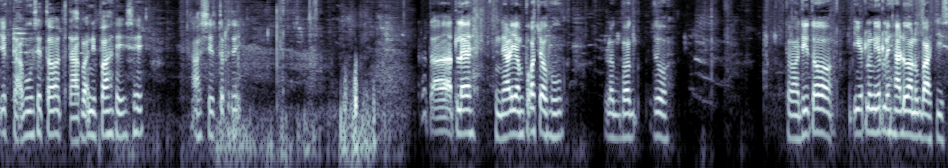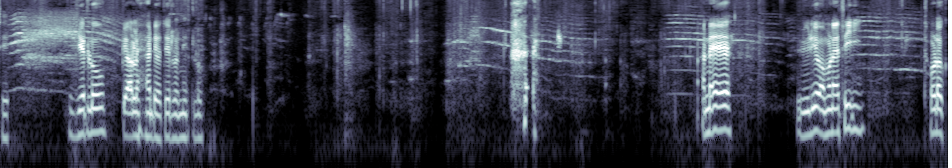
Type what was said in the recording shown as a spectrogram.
એક ઢાબુ છે તો ઢાબાની પાસે છે આ ક્ષેત્રથી એટલે નેળિયામાં પહોંચો હું લગભગ, જો. તો હજી તો એટલું ને એટલું હેડવાનું બાકી છે. જેટલું પહેલાં હેડ્યો તેટલું ને એટલું. અને વીડિયો હમણાંથી થોડોક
